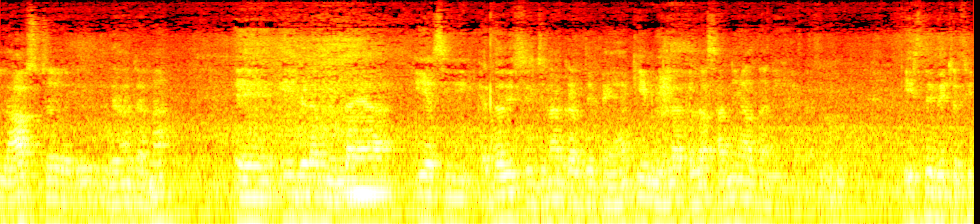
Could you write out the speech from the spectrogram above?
ਲਾਸਟ ਦੇਣਾ ਚਾਹਨਾ ਇਹ ਇਹ ਜਿਹੜਾ ਮੇਲਾ ਆ, ਇਹ ਅਸੀਂ ਇਦਾਂ ਦੀ ਸਿਰਜਣਾ ਕਰਦੇ ਪਏ ਆ ਕਿ ਇਹ ਮੇਲਾ ਇਕੱਲਾ ਸਾਨੇਹਾਲ ਦਾ ਨਹੀਂ ਹੈ ਇਸ ਦੇ ਵਿੱਚ ਅਸੀਂ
